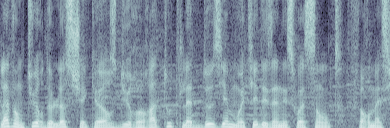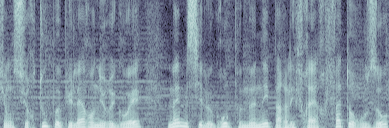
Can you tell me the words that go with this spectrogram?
L'aventure de Los Shakers durera toute la deuxième moitié des années 60, formation surtout populaire en Uruguay, même si le groupe mené par les frères Fatoruso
